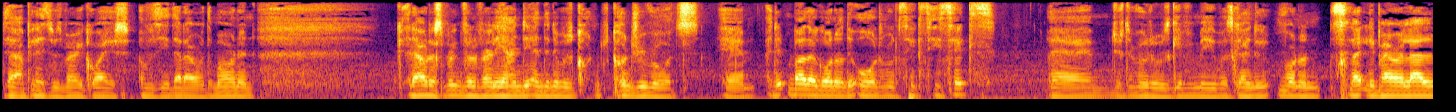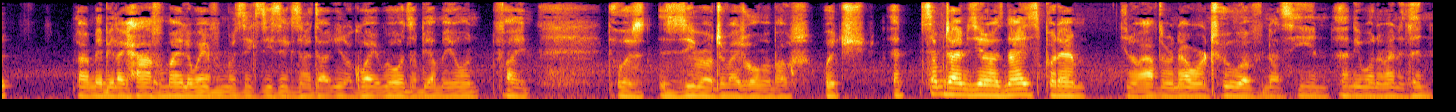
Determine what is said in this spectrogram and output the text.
the place was very quiet. Obviously, that hour of the morning. Get out of Springfield fairly handy, and then it was country roads. Um, I didn't bother going on the old Route 66 um, just the route it was giving me was kind of running slightly parallel, or maybe like half a mile away from Route 66, and I thought, you know, quiet roads, I'll be on my own, fine. There was zero to write home about, which uh, sometimes, you know, is nice, but, um, you know, after an hour or two of not seeing anyone or anything,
